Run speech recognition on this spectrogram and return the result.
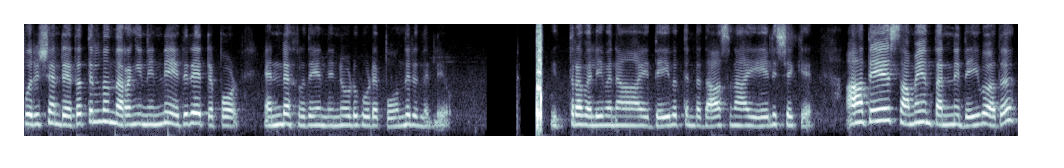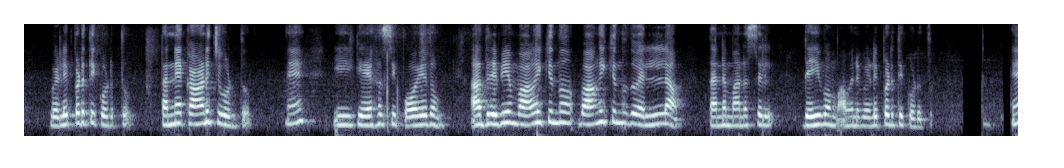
പുരുഷൻ രഥത്തിൽ നിന്നിറങ്ങി നിന്നെ എതിരേറ്റപ്പോൾ എന്റെ ഹൃദയം നിന്നോടുകൂടെ പോന്നിരുന്നില്ലയോ? ഇത്ര വലിയവനായ ദൈവത്തിന്റെ ദാസനായ ഏലിശയ്ക്ക് അതേ സമയം തന്നെ ദൈവം അത് വെളിപ്പെടുത്തി കൊടുത്തു. തന്നെ കാണിച്ചു കൊടുത്തു. ഏ ഈ ഗേഹസി പോയതും ആ ദ്രവ്യം വാങ്ങിക്കുന്നു വാങ്ങിക്കുന്നതും എല്ലാം തന്റെ മനസ്സിൽ ദൈവം അവന് വെളിപ്പെടുത്തി കൊടുത്തു. ഏ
